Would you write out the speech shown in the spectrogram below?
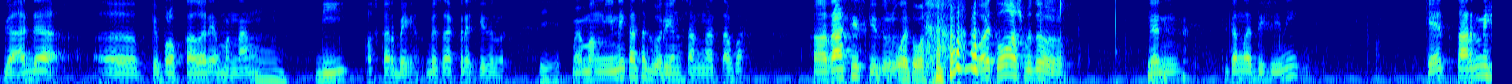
nggak ada eh, people of color yang menang Hmm. di Oscar Be- Best Actress gitu loh Iya. memang ini kategori yang sangat apa sangat rasis gitu loh White wash. whitewash betul dan kita ngeliat di sini kayak tar nih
